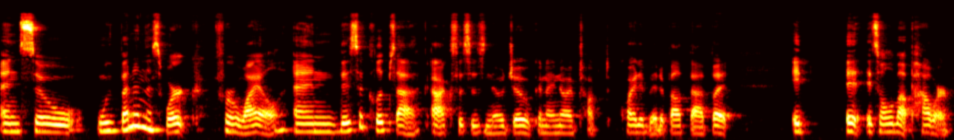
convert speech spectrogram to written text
And so we've been in this work for a while, and this eclipse axis is no joke. And I know I've talked quite a bit about that, but it, it it's all about power.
